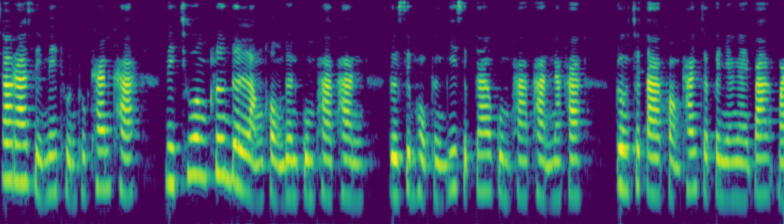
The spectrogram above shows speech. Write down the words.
ชาวราศีเมถุนทุกท่านคะ ในช่วงครึ่งเดือนหลังของเดือนกุมภาพันธ์ หรือ 16-29 กุมภาพันธ์นะคะ ดวงชะตาของท่านจะเป็นยังไงบ้างมา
